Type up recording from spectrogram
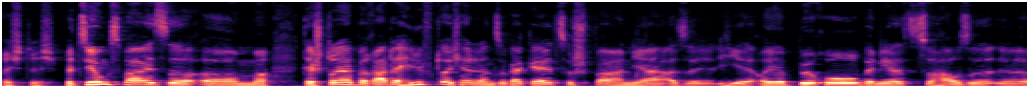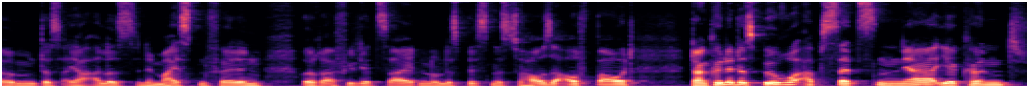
richtig. Beziehungsweise ähm, der Steuerberater hilft euch ja dann sogar Geld zu sparen, ja. Also hier euer Büro, wenn ihr zu Hause ähm, das ja alles in den meisten Fällen eure Affiliate-Seiten und das Business zu Hause aufbaut, dann könnt ihr das Büro absetzen, ja. Ihr könnt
